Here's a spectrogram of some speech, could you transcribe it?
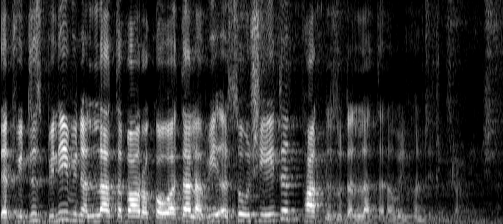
that we disbelieve in Allah ta'ala. We associated partners with Allah ta'ala. We'll continue from here.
